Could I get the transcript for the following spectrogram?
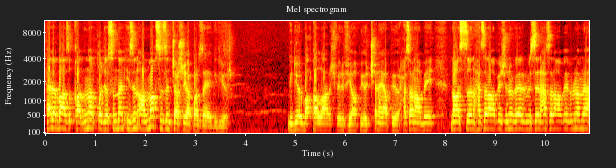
Hele bazı kadınlar kocasından izin almaksızın çarşıya parzaya gidiyor. Gidiyor bakkalla alışveriş yapıyor, çene yapıyor. Hasan abi nasılsın? Hasan abi şunu verir misin? Hasan abi bilmem ne.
